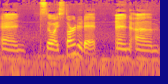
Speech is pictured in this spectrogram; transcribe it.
and so I started it, and um,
